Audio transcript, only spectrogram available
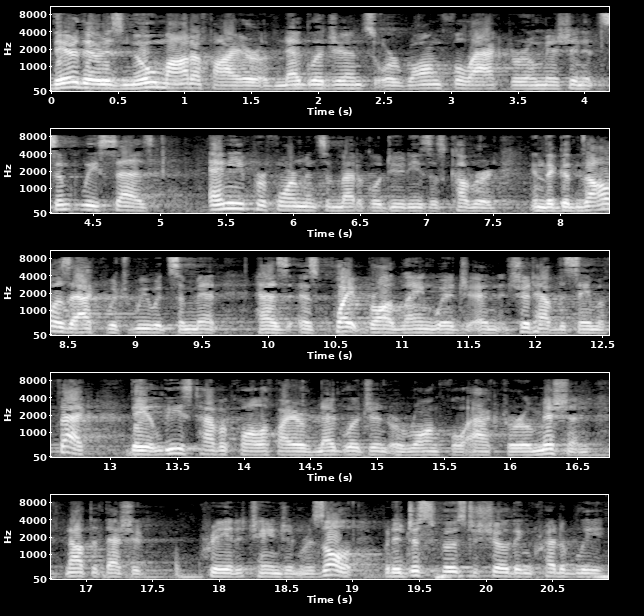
There, there is no modifier of negligence or wrongful act or omission. It simply says any performance of medical duties is covered. In the Gonzales Act, which we would submit has, has quite broad language and should have the same effect, they at least have a qualifier of negligent or wrongful act or omission. Not that that should create a change in result, but it just goes to show the incredibly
